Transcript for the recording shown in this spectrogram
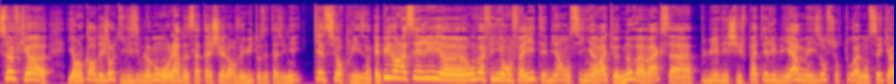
Sauf que il y a encore des gens qui visiblement ont l'air de s'attacher à leur V8 aux États-Unis. Quelle surprise Et puis dans la série euh, On va finir en faillite, eh bien on signera que Novavax a publié des chiffres pas terribles hier, mais ils ont surtout annoncé que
